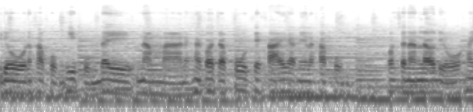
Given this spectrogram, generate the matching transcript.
ิดีโอนะครับผมที่ผมได้นำมานะฮะก็จะพูดคล้ายๆกันนี่แหละครับผมเพราะฉะนั้นแล้วเดี๋ยวให้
